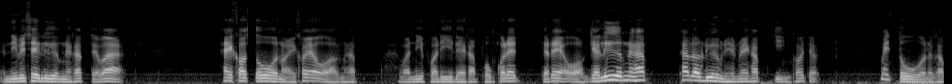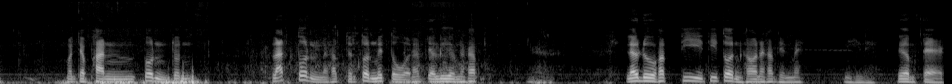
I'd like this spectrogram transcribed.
อันนี้ไม่ใช่ลืมนะครับ แต่ว่าให้เขาโตหน่อยค่อยเอาออกนะครับ วันนี้พอดีเลยครับ ผมก็ได้จะได้เอาออกอย่าลืมนะครับ ถ้าเราลืมเห็นไหมครับ กิ่งเขาจะไม่โตนะครับ มันจะพันต้นจนรัดต้นนะครับ จนต้นไม่โตนะครับอย่าลืมนะครับ แล้วดูครับที่ที่ต้นเขานะครับเห็นไหมนี่นี่เริ่มแตก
